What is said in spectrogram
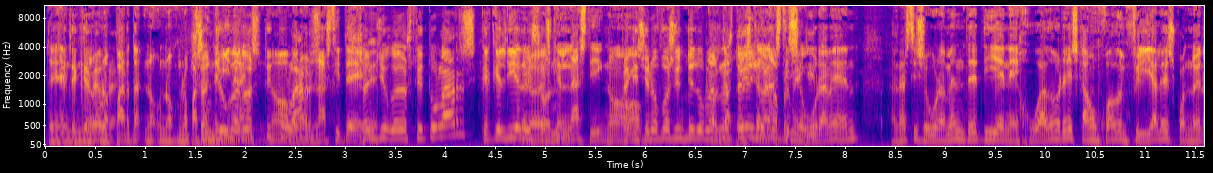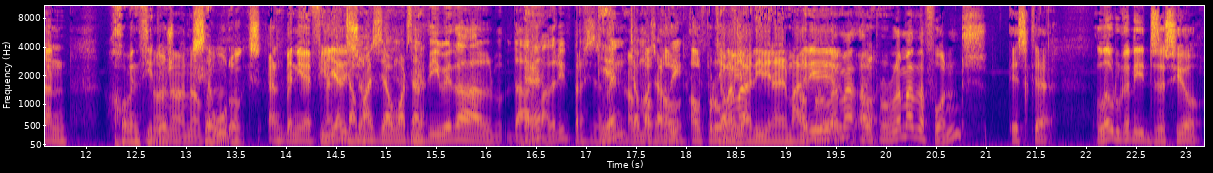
Que no, no, parta, no, no, no passen són de 20 jugadors anys. No, però titulars el Nàstic té... són jugadors titulars que aquell dia Pero no hi són que el Nàstic, no. perquè si no fossin titulars no Escolta, es estarien el jugant al Nàstic primer equip seguramente, el Nàstic seguramente tiene jugadores que han jugado en filiales cuando eran jovencitos. No, no, no, Seguro, que han venido de filiales. Jaume, Jaume Jardí ve del, del Eh? Madrid, precisament. ¿Quién? Jaume El- Jardí. el- el problema- Jaume Jardí viene del Madrid, el problema, el problema de fons és que l'organització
